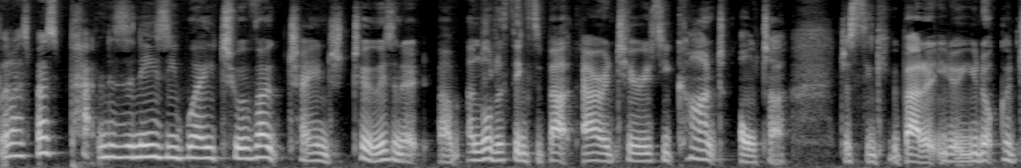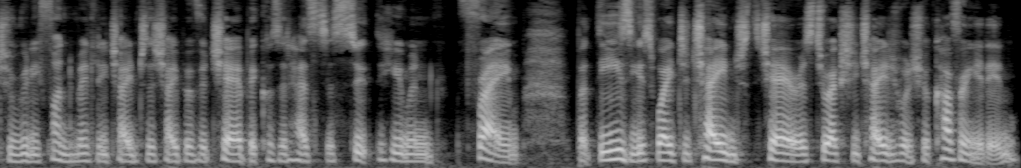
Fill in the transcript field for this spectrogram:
But I suppose pattern is an easy way to evoke change too, isn't it? Um, a lot of things about our interiors you can't alter. Just thinking about it, you know, you're not going to really fundamentally change the shape of a chair because it has to suit the human frame. But the easiest way to change the chair is to actually change what you're covering it in,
